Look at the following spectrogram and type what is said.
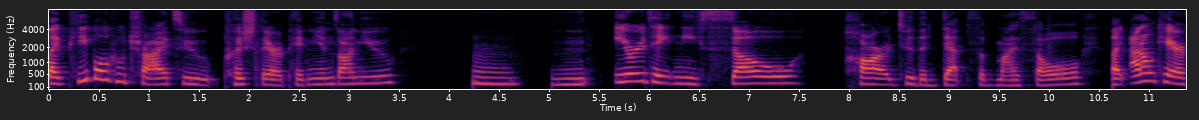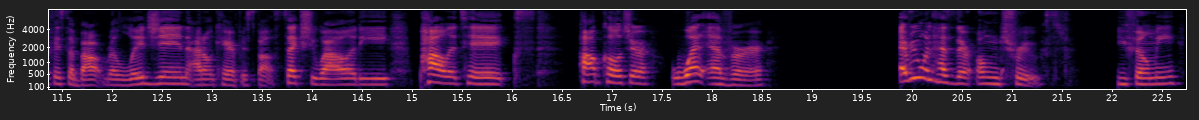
Like people who try to push their opinions on you Hmm. m- irritate me so hard to the depths of my soul. Like, I don't care if it's about religion, I don't care if it's about sexuality, politics, pop culture, whatever. Everyone has their own truth. You feel me?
